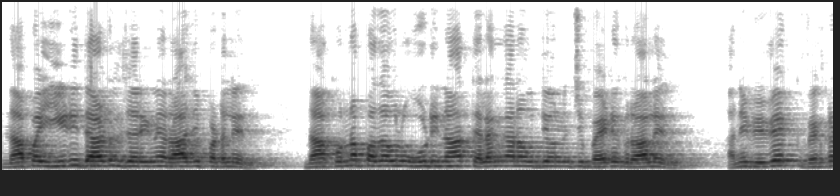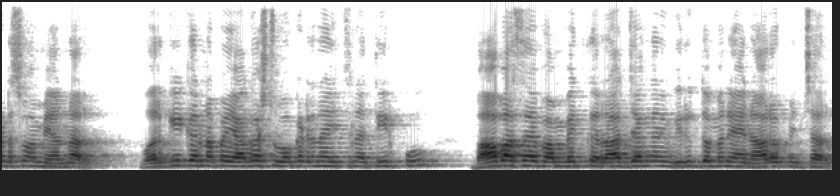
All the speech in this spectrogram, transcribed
నాపై ఈడి దాడులు జరిగినా రాజీ పడలేదు. నాకున్న పదవులు ఊడినా తెలంగాణ ఉద్యమం నుంచి బయటకు రాలేదు అని వివేక్ వెంకటస్వామి అన్నారు. వర్గీకరణపై ఆగస్టు ఒకటిన ఇచ్చిన తీర్పు బాబాసాహెబ్ అంబేద్కర్ రాజ్యాంగానికి విరుద్ధమని ఆయన ఆరోపించారు.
